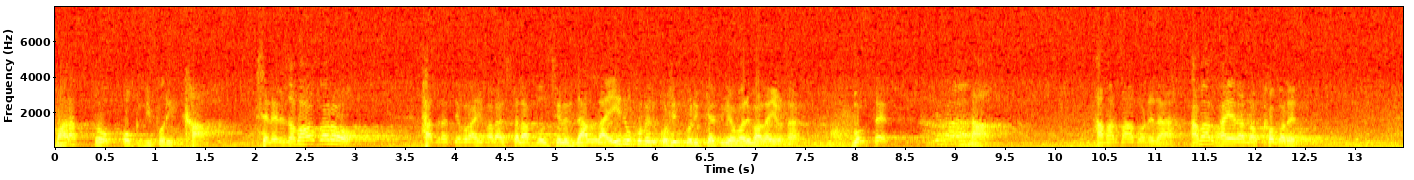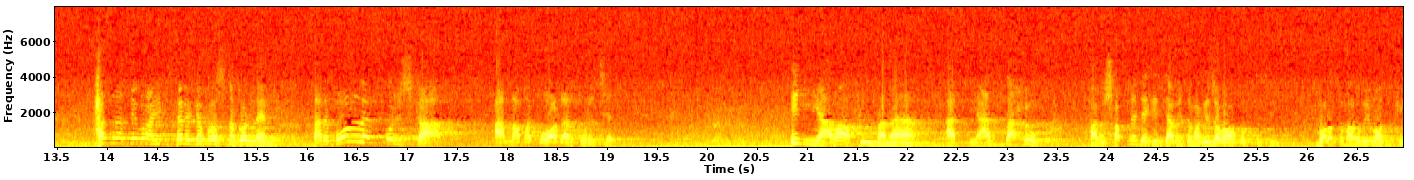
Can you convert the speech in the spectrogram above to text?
মারাত্মক অগ্নি পরীক্ষা। ছেলের জবাব করো। হাজরত ইব্রাহিম আলাইসালাম বলছিলেন যে, আল্লাহ এই রকমের কঠিন পরীক্ষা তুমি আমার বালাইও না। বলছেন না। আমার মা বোনেরা, আমার ভাইয়েরা লক্ষ্য করেন। হাজরত ইব্রাহিম ছেলেকে প্রশ্ন করলেন, তারে বললেন পরিষ্কার, আল্লাহ আমাকে অর্ডার করেছেন। ইন্নি আরাফিল মানাম আপনি আজবাহুক আমি স্বপ্নে দেখেছি, আমি তোমাকে জবাব করতেছি। বলো তোমার অভিমত কি?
